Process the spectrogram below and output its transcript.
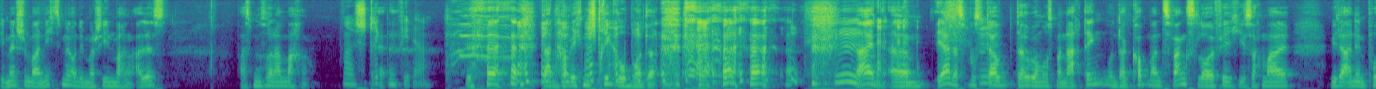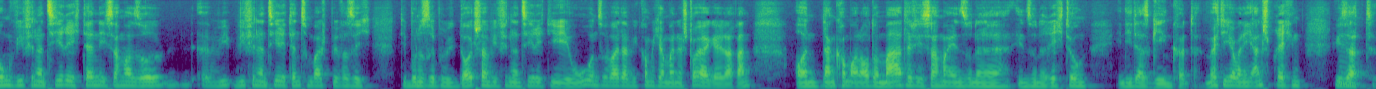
die Menschen machen nichts mehr und die Maschinen machen alles. Was müssen wir da machen? Stricken wieder. Dann habe ich einen Strickroboter. Nein, ähm, ja, das muss, da, darüber muss man nachdenken und dann kommt man zwangsläufig, ich sag mal, wieder an den Punkt, wie finanziere ich denn, ich sag mal so, äh, wie, wie finanziere ich denn zum Beispiel, was ich, die Bundesrepublik Deutschland, wie finanziere ich die EU und so weiter, wie komme ich an meine Steuergelder ran? Und dann kommt man automatisch, ich sag mal, in so eine, in so eine Richtung, in die das gehen könnte. Möchte ich aber nicht ansprechen. Wie mhm. gesagt,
